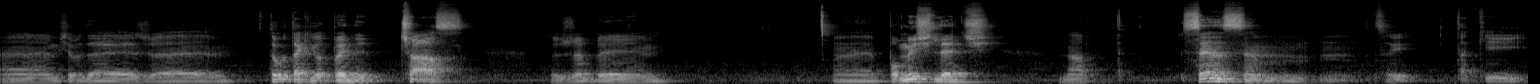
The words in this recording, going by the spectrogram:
E, mi się wydaje, że to był taki odpowiedni czas, żeby pomyśleć nad sensem tej takiej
